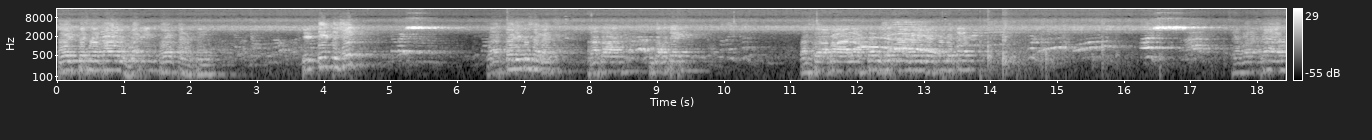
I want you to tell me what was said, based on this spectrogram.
Third personal foul, running for penalty. 15 to shoot. Last 32 seconds. Rata, Pagkatek. Last score apa? Last 30 seconds na Organizers number 10. Lawan foul.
